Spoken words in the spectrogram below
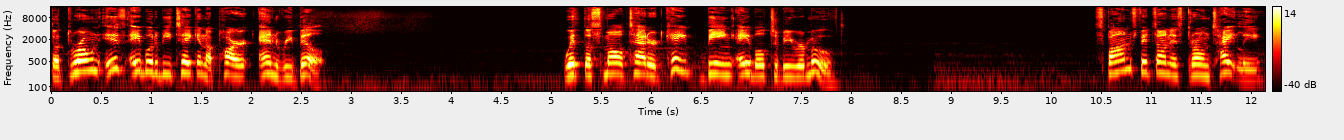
The throne is able to be taken apart and rebuilt, with the small tattered cape being able to be removed. Spawn fits on his throne tightly,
